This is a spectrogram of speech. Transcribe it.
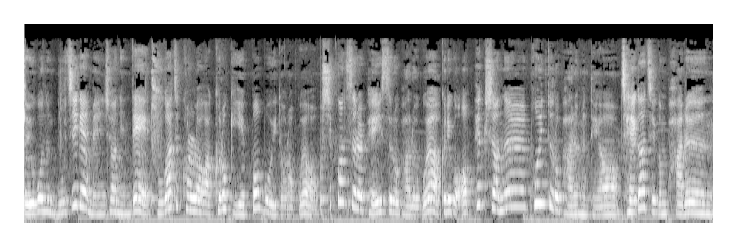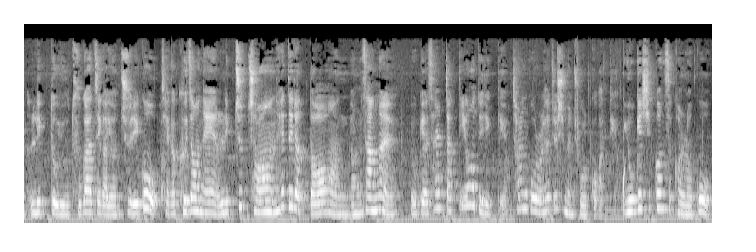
요거는 무지개 맨션인데 두 가지 컬러가 그렇게 예뻐 보이더라고요. sequence를 베이스로 바르고요. 그리고 affection을 포인트로 바르면 돼요. 제가 지금 바른 립도 이 두 가지가 연출이고 제가 그 전에 립 추천 해드렸던 영상을 여기에 살짝 띄워드릴게요. 참고를 해주시면 좋을 것 같아요. 이게 sequence 컬러고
